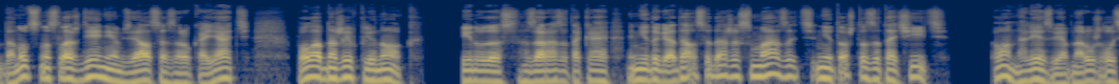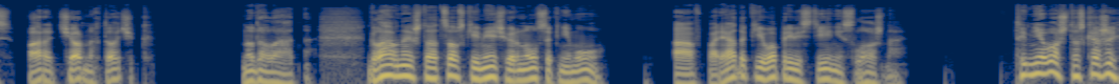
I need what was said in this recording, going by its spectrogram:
Данут с наслаждением взялся за рукоять, полуобнажив клинок. Инвудос, зараза такая, не догадался даже смазать, не то что заточить. Вон на лезвии обнаружилась пара черных точек. Ну да ладно. Главное, что отцовский меч вернулся к нему, а в порядок его привести несложно. «Ты мне вот что скажи»,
